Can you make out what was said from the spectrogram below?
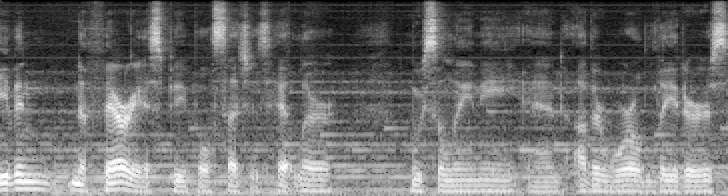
Even nefarious people such as Hitler, Mussolini, and other world leaders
